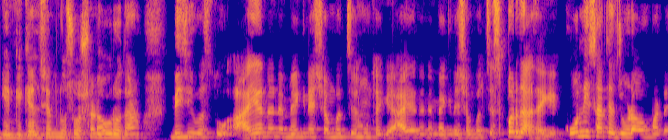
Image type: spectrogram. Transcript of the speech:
કેમ કે કેલ્શિયમનું શોષણ અવરોધાણું બીજી વસ્તુ આયન અને મેગ્નેશિયમ વચ્ચે શું થઈ કે આયન અને મેગ્નેશિયમ વચ્ચે સ્પર્ધા થઈ ગઈ. કોની સાથે જોડાવા માટે?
